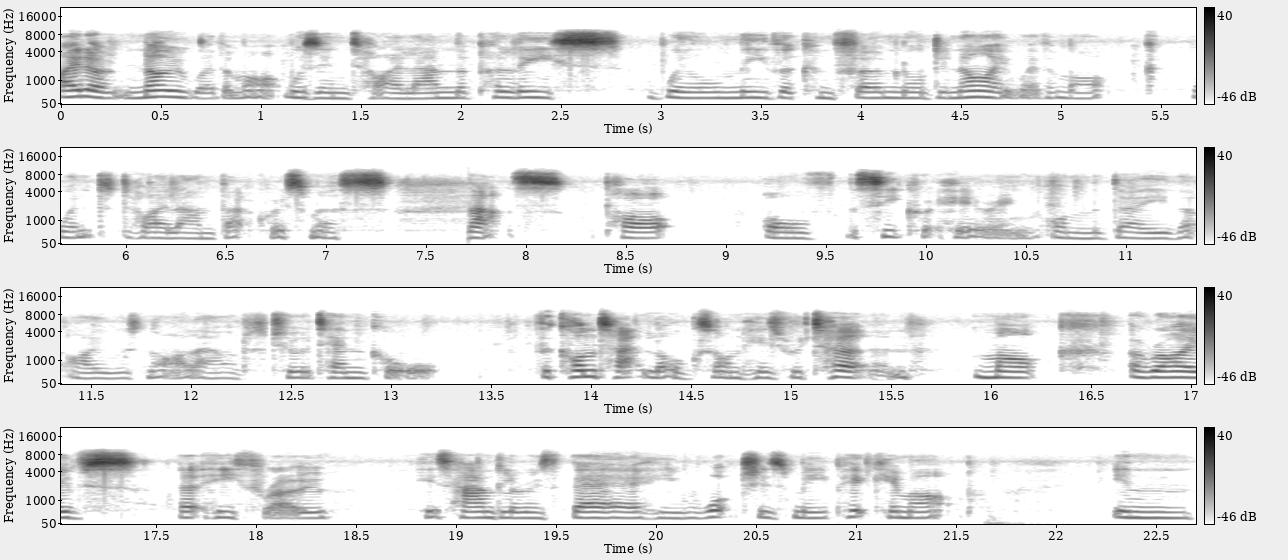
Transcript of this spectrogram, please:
I don't know whether Mark was in Thailand. The police will neither confirm nor deny whether Mark went to Thailand that Christmas. That's part of the secret hearing on the day that I was not allowed to attend court. The contact logs on his return Mark arrives at Heathrow, his handler is there, he watches me pick him up in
